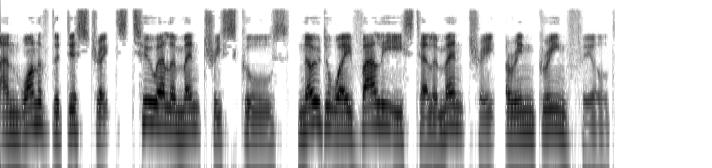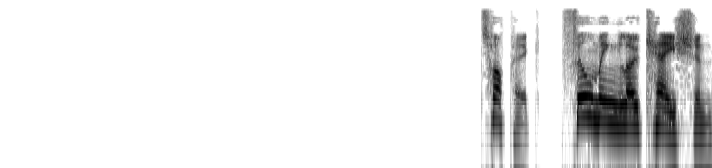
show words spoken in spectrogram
and one of the district's two elementary schools, Nodaway Valley East Elementary, are in Greenfield. Filming location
